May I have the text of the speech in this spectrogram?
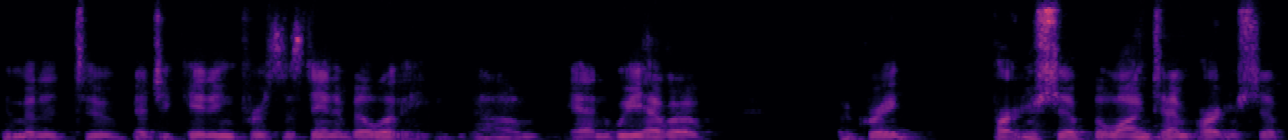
committed to educating for sustainability. Um, and we have a, a great partnership, a longtime partnership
